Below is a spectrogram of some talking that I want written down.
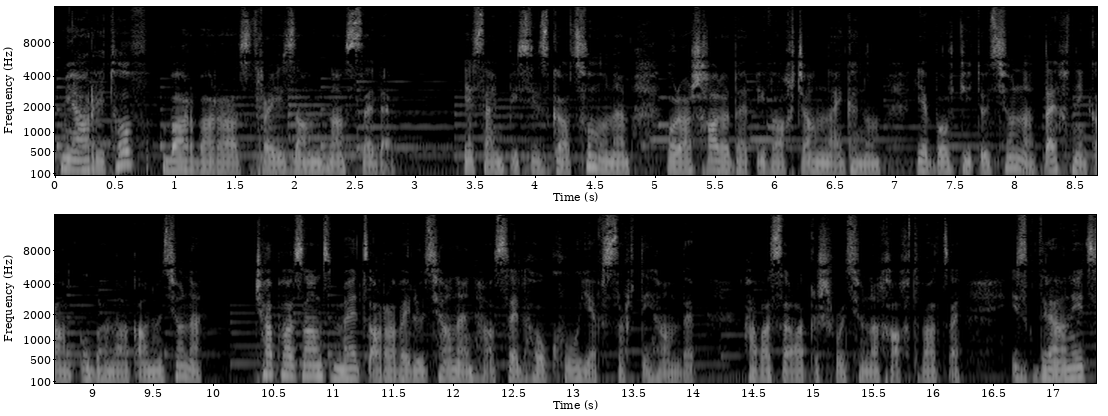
Մի առիթով Բարբարա Սթրեյզանդն ասել է. Ես այնպիսի զգացում ունեմ, որ աշխարհը դեպի վաղճանն է գնում եւ որ գիտությունը, տեխնիկան ու բանականությունը չափազանց մեծ առավելության են հասել հոգու եւ սրտի հանդեպ։ Հավասարակշռությունը խախտված է, իսկ դրանից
